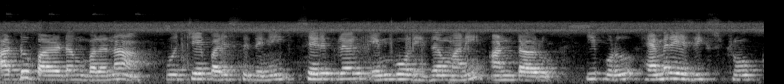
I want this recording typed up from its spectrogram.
అడ్డుపడడం వలన వచ్చే పరిస్థితిని సెరిబ్రల్ ఎంబోలిజం అని అంటారు. ఇప్పుడు హెమరేజిక్ స్ట్రోక్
